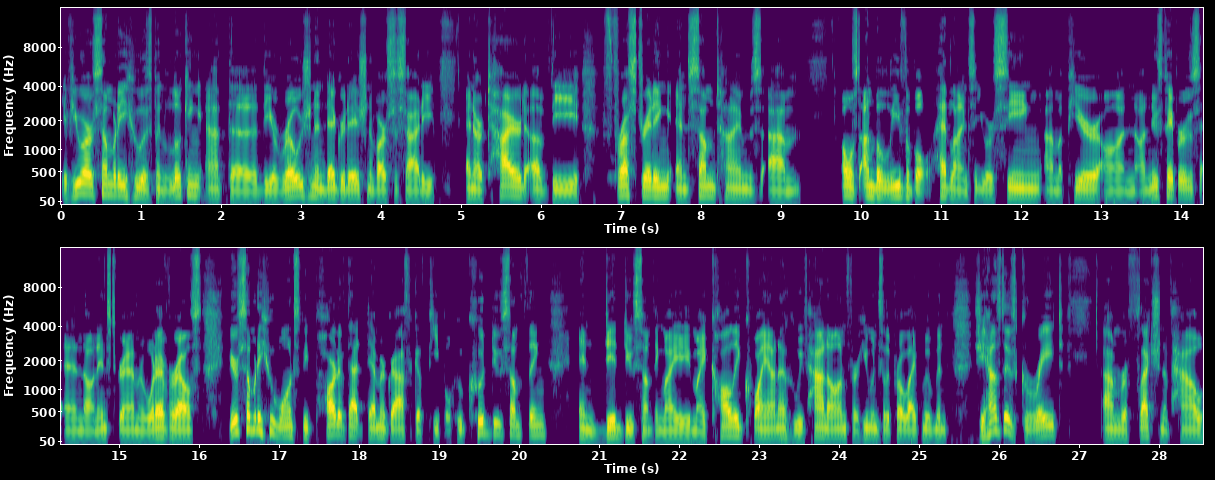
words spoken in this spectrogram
if you are somebody who has been looking at the the erosion and degradation of our society and are tired of the frustrating and sometimes um, almost unbelievable headlines that you are seeing um, appear on on newspapers and on Instagram and whatever else. If you're somebody who wants to be part of that demographic of people who could do something and did do something, my my colleague Quiana, who we've had on for Humans of the Pro Life Movement, she has this great. Um, reflection of how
